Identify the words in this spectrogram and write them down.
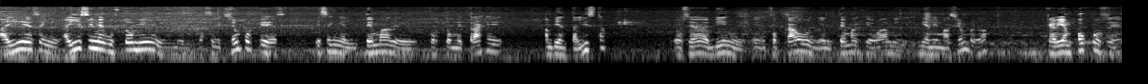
ahí es ahí sí me gustó mi la selección porque es, es en el tema de cortometraje ambientalista o sea bien enfocado en el tema que va mi, animación verdad que habían pocos eh,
